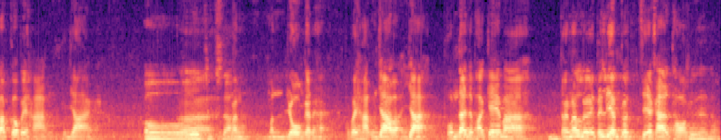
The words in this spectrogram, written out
ปั๊บก็ไปหาคุณย่าไงโอ้เริ่มศึกษามันมันโยงกันนะฮะพอไปหาคุณย่าว่าย่า ผมได้แต่ผ้าแก้มาทั้งนั้นเลยไปเลี่ยมก็เสียค่าทอง คือได้หรอก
